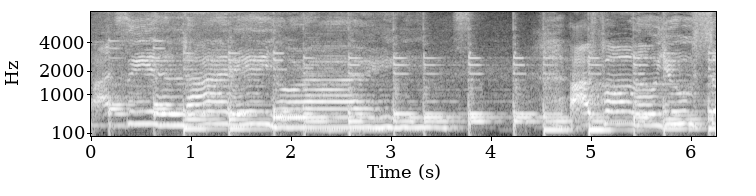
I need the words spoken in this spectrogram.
I see a light in your eyes. I follow you so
